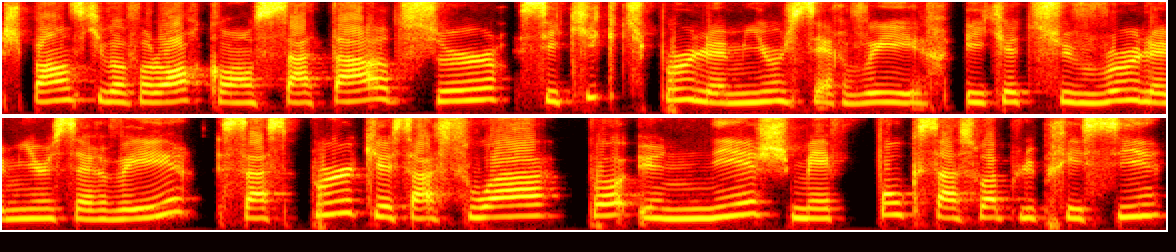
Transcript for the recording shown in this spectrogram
je pense qu'il va falloir qu'on s'attarde sur c'est qui que tu peux le mieux servir et que tu veux le mieux servir. Ça se peut que ça soit pas une niche, mais faut que ça soit plus précis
